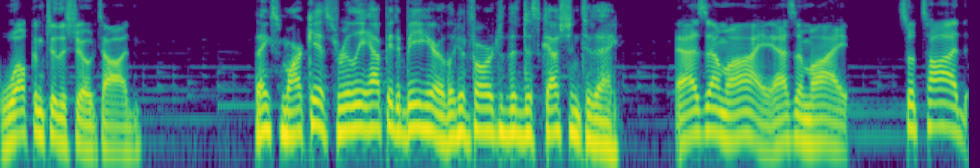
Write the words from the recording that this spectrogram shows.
Welcome to the show, Todd. Thanks, Marquis. Really happy to be here. Looking forward to the discussion today. As am I. As am I. So, Todd,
